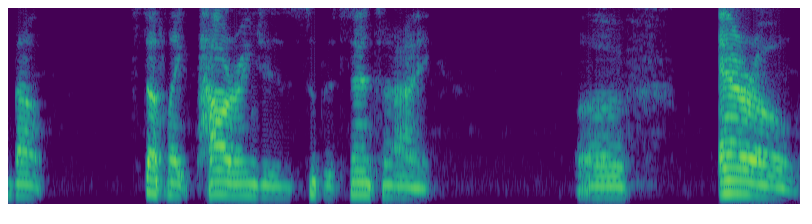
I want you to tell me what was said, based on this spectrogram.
about stuff like Power Rangers, Super Sentai, of uh, Arrow,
